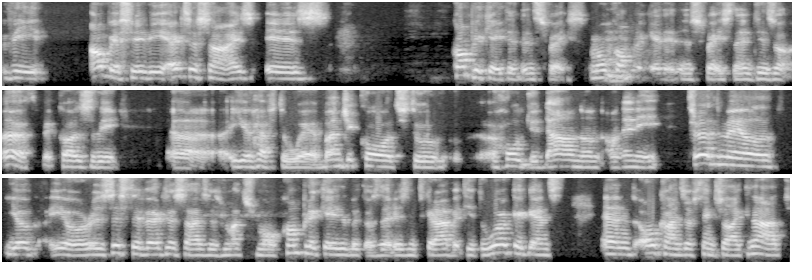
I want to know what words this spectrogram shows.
the obviously the exercise is complicated in space, more mm-hmm. complicated in space than it is on Earth because the uh, you have to wear bungee cords to hold you down on, on any treadmill. Your, your resistive exercise is much more complicated because there isn't gravity to work against, and all kinds of things like that.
